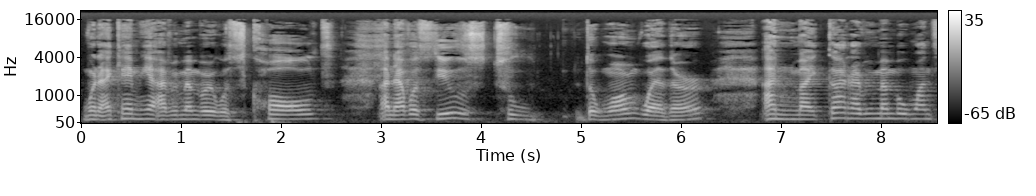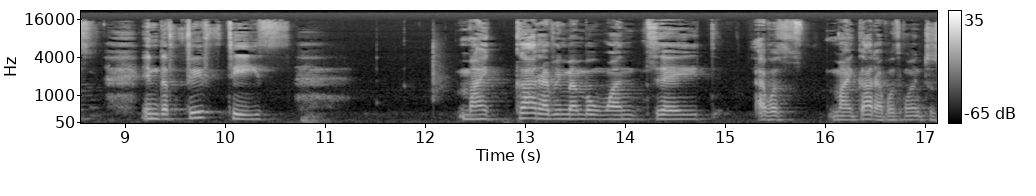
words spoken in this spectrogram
When I came here, I remember it was cold, and I was used to the warm weather. And my God, I remember once in the 50s, my God, I remember one day I was, my God, I was going to,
